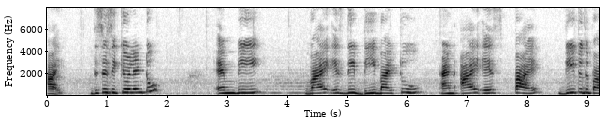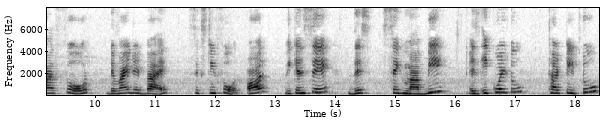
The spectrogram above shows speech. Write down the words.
i this is equivalent to mb y is the d by 2 and i is pi d to the power 4 divided by 64 or we can say this sigma b is equal to 32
